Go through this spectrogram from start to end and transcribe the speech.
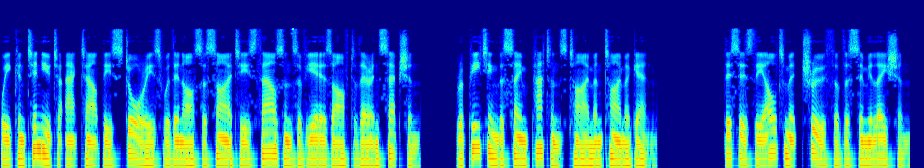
We continue to act out these stories within our societies thousands of years after their inception, repeating the same patterns time and time again. This is the ultimate truth of the simulation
